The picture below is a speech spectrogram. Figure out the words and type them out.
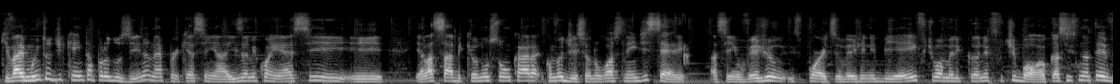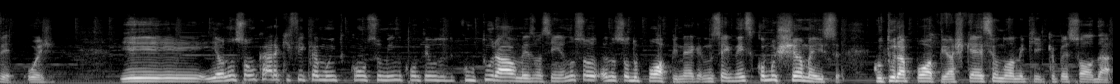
que vai muito de quem tá produzindo, né? Porque assim, a Isa me conhece e, e ela sabe que eu não sou um cara, como eu disse, eu não gosto nem de série. Assim, eu vejo esportes, eu vejo NBA, futebol americano e futebol. É o que eu assisto na TV hoje. E, e eu não sou um cara que fica muito consumindo conteúdo cultural mesmo, assim. Eu não sou, eu não sou do pop, né? Eu não sei nem como chama isso. Cultura pop, acho que é esse o nome que, que o pessoal dá.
